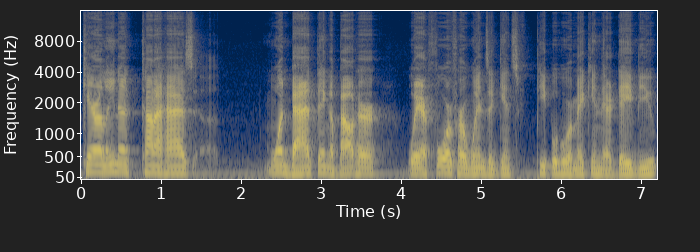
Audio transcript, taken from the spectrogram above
Carolina kind of has uh, one bad thing about her where four of her wins against people who are making their debut,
